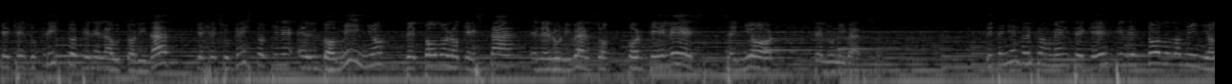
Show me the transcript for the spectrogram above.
que Jesucristo tiene la autoridad, que Jesucristo tiene el dominio de todo lo que está en el universo, porque Él es Señor del universo. Y teniendo esto en mente, que Él tiene todo dominio,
